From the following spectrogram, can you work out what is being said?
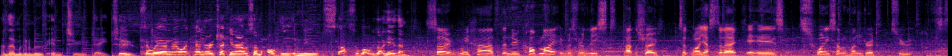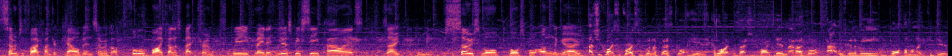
and then we're going to move into day two. So we are now at Kenro checking out some of the new stuff. So what have we got here then? So we have the new Cob light. It was released at the show to, well yesterday. It is 2700 to 7500 Kelvin. So we've got a full bicolor spectrum. We've made it USB-C powered, so it can be so small, portable, on the go. Actually quite surprised because when I first got here, the light was actually quite dim, and I thought that was going to be what the light could do.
